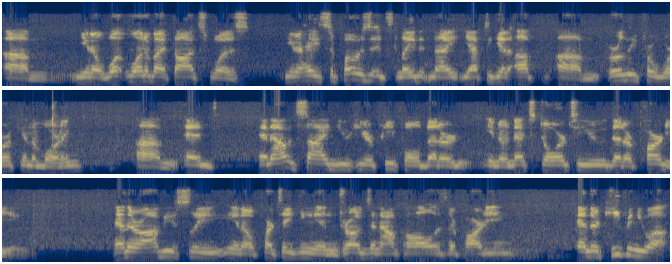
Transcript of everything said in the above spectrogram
Um, you know, what one of my thoughts was you know, hey, suppose it's late at night, you have to get up um, early for work in the morning, um, and and outside you hear people that are you know next door to you that are partying, and they're obviously you know partaking in drugs and alcohol as they're partying, and they're keeping you up,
